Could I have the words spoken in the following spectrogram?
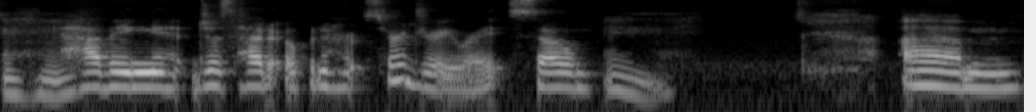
mm-hmm. having just had open heart surgery, right? So, mm. um,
